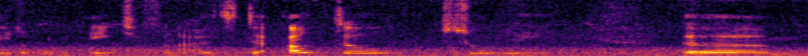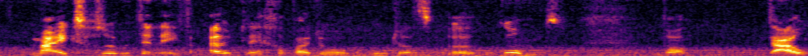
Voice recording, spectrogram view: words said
wederom eentje vanuit de auto, sorry. Ehm, maar ik zal zo meteen even uitleggen waardoor, hoe dat uh, komt. Want, nou,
